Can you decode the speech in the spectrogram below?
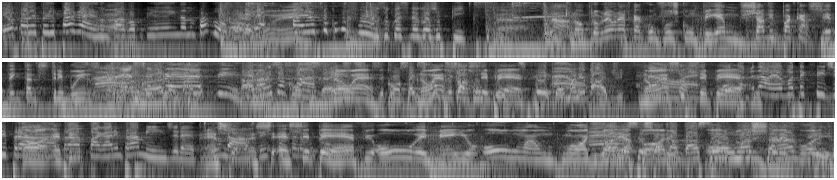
Eu falei pra ele pagar, ele não pagou porque ele ainda não pagou. Porque ele... ruim, hein? Aí eu sou confuso com esse negócio de Pix. Não, não, o problema não é ficar confuso com o PIG, é chave pra cacete, tem que estar distribuindo esse negócio. SPF! pedir. Caraca, muito fácil. consegue- Não é. Você consegue Não é só CPF. Pix, Perdeu a humanidade. Não, é só CPF. Eu- não, eu vou ter que pedir pra, Ó, é, pra tem- pagarem pra mim direto. É, não só- dá. é, é CPF ou e-mail ou uma- um código É. Mas você só aleatório cadastra ou um número de telefone.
